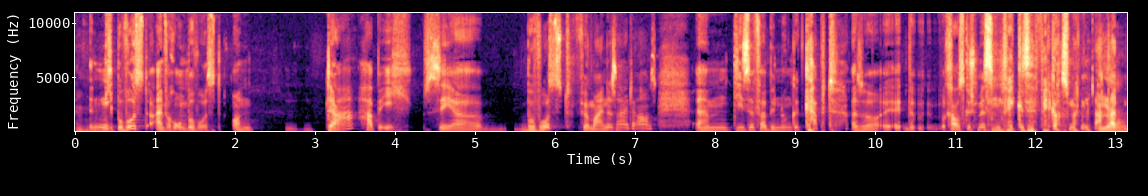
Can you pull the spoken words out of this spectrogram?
Mhm, Nicht bewusst, einfach unbewusst. Und da habe ich sehr bewusst für meine Seite aus ähm, diese Verbindung gekappt. Also äh, rausgeschmissen, weg, weg aus meinem Laden.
